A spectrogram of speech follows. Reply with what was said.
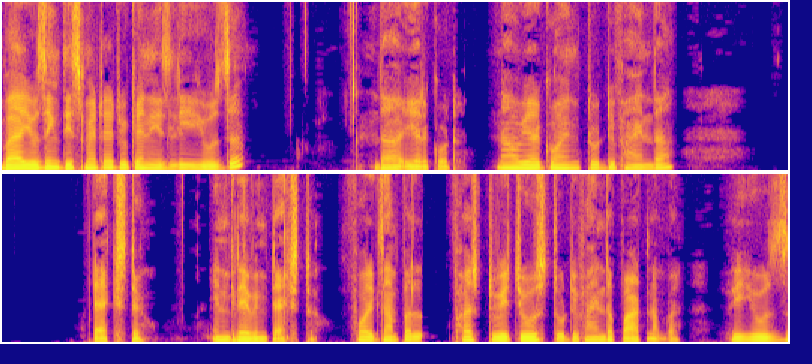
By using this method you can easily use the, the error code. Now we are going to define the text engraving text. For example first we choose to define the part number. We use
